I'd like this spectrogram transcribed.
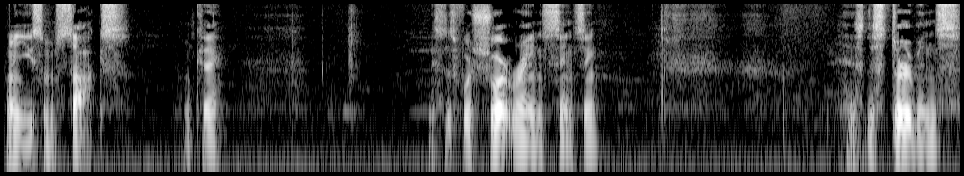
I'm going to use some socks. Okay. This is for short range sensing. It's disturbance.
